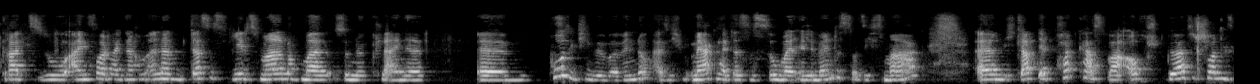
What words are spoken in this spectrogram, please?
gerade so ein Vortrag nach dem anderen. Das ist jedes Mal nochmal so eine kleine ähm, positive Überwindung. Also ich merke halt, dass es so mein Element ist, dass ich es mag. Ähm, ich glaube, der Podcast war auch, gehörte schon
